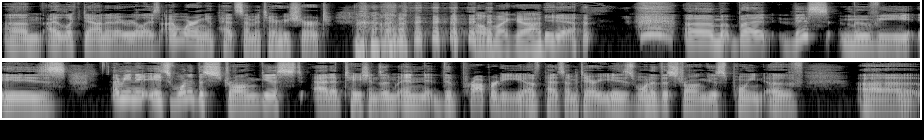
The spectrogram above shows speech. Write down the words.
Um, I looked down and I realized I'm wearing a Pet Sematary shirt. Um, oh my god. yeah. Um, but this movie is, I mean, it's one of the strongest adaptations, and, and the property of Pet Sematary is one of the strongest point of uh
